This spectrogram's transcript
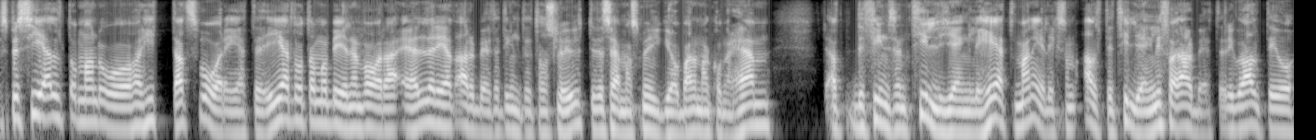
Speciellt om man då har hittat svårigheter i att låta mobilen vara eller i att arbetet inte tar slut, det vill säga man smygjobbar när man kommer hem. Att det finns en tillgänglighet. Man är liksom alltid tillgänglig för arbete. Det går alltid att,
